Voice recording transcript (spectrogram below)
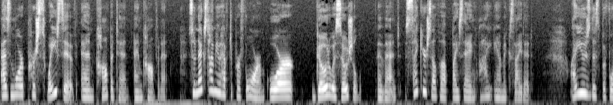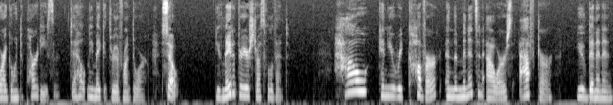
as more persuasive and competent and confident. So, next time you have to perform or go to a social event, psych yourself up by saying, I am excited. I use this before I go into parties to help me make it through the front door. So, you've made it through your stressful event. How can you recover in the minutes and hours after you've been in an,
